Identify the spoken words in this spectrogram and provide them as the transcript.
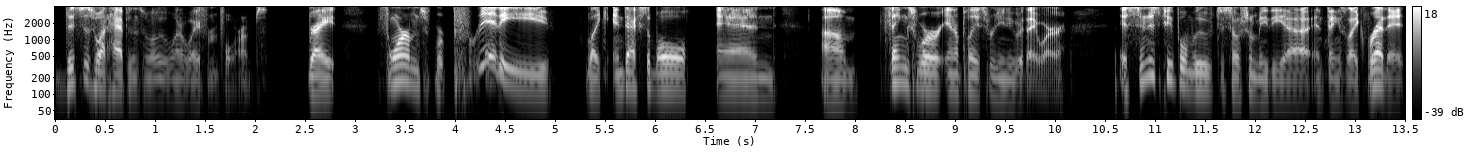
this is what happens when we went away from forums. right? Forums were pretty like indexable and um, things were in a place where you knew where they were. As soon as people moved to social media and things like Reddit,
